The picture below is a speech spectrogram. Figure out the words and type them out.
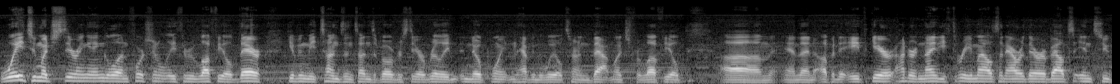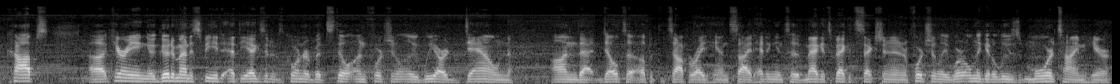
Way too much steering angle, unfortunately, through Luffield there, giving me tons and tons of oversteer. Really, no point in having the wheel turn that much for Luffield. Um, and then up into eighth gear, 193 miles an hour thereabouts into Copse, uh, carrying a good amount of speed at the exit of the corner, but still, unfortunately, we are down on that delta up at the top right hand side heading into Maggotts Beckett section and unfortunately we're only going to lose more time here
